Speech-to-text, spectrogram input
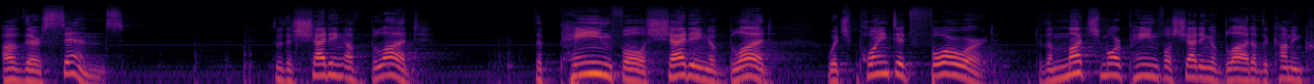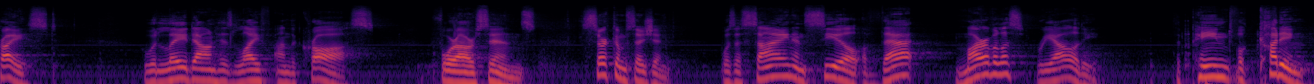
of their sins through the shedding of blood, the painful shedding of blood, which pointed forward to the much more painful shedding of blood of the coming Christ, who would lay down his life on the cross for our sins. Circumcision was a sign and seal of that marvelous reality the painful cutting,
